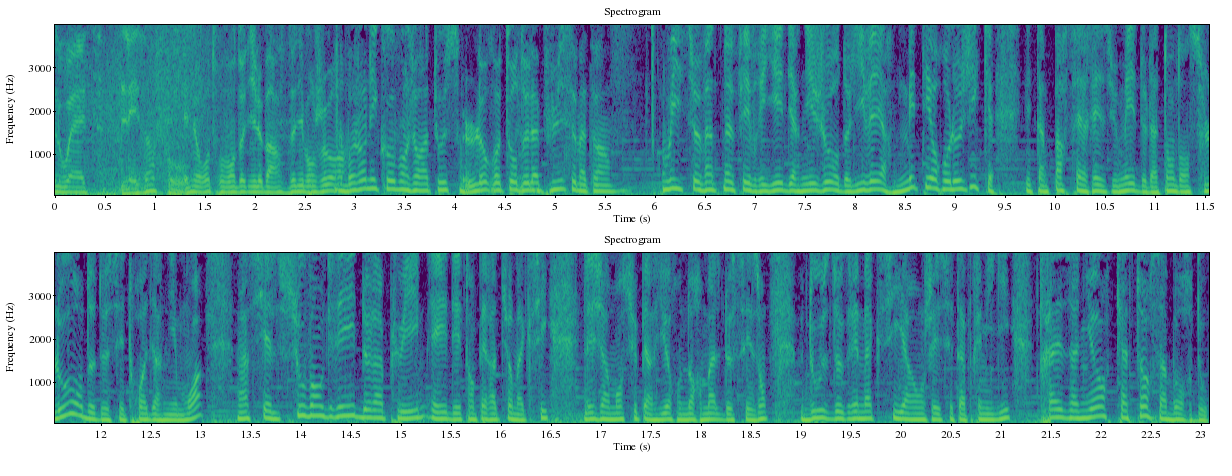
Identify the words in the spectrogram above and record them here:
Alouette, les infos. Et nous retrouvons Denis Lebars. Denis, bonjour. Bonjour Nico, bonjour à tous. Le retour de la pluie ce matin. Oui, ce 29 février, dernier jour de l'hiver météorologique, est un parfait résumé de la tendance lourde de ces trois derniers mois. Un ciel souvent gris, de la pluie et des températures maxi légèrement supérieures au normal de saison. 12 degrés maxi à Angers cet après-midi, 13 à Niort, 14 à Bordeaux.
